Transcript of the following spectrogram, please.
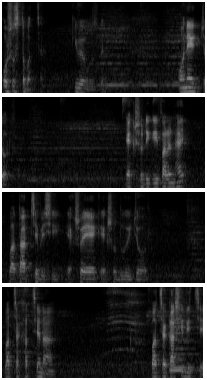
অসুস্থ বাচ্চা। কীভাবে বুঝবেন? অনেক জ্বর। একশো ডিগ্রি ফারেনহাইট বা তার চেয়ে বেশি, একশো এক, একশো দুই জ্বর। বাচ্চা খাচ্ছে না, বাচ্চা কাশি দিচ্ছে,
